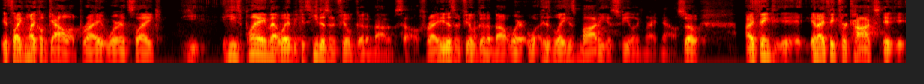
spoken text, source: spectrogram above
it's like Michael Gallup, right? Where it's like he's playing that way because he doesn't feel good about himself, right? He doesn't feel right. good about where his way his body is feeling right now. So I think, and I think for Cox, it, it,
